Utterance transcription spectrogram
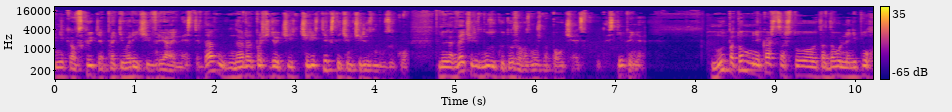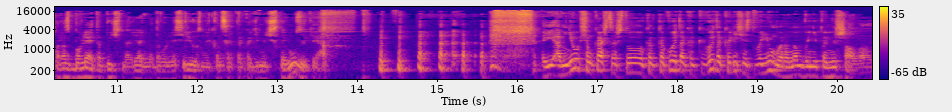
некое вскрытие противоречий в реальности, да. Наверное, проще делать через тексты, чем через музыку. Но иногда через музыку тоже возможно получать в какой-то степени. Ну и потом, мне кажется, что это довольно неплохо разбавляет обычно реально довольно серьезные концерты академической музыки. А мне, в общем, кажется, что какое-то какое количество юмора нам бы не помешало.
